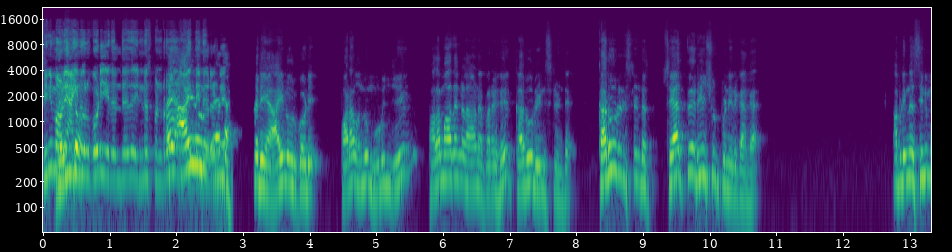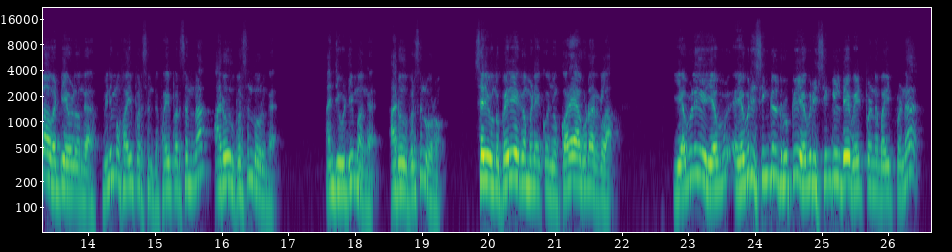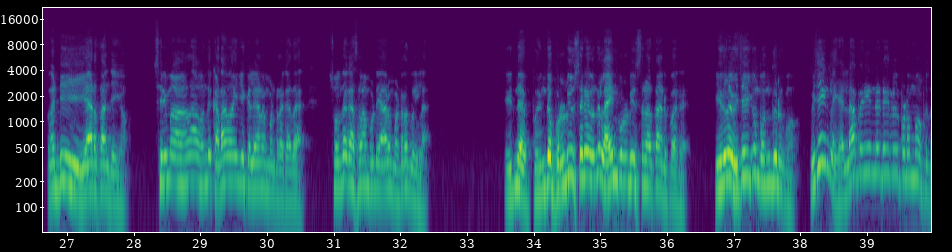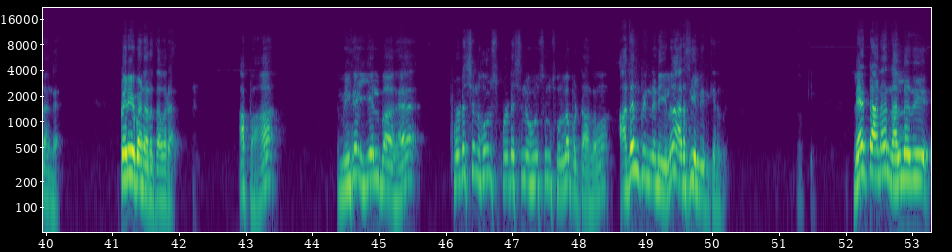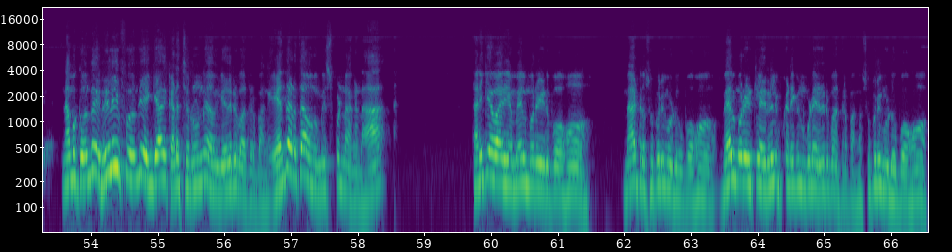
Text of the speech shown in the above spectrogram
சினிமாவிலே. ஐநூறு கோடி இருந்தது இன்வெஸ்ட் பண்றோம். சரி ஐநூறு கோடி. படம் வந்து முடிஞ்சு பல மாதங்கள் ஆன பிறகு கரூர் இன்சிடென்ட் கரூர் இன்சிடென்ட் சேர்த்து ரீஷூட் பண்ணியிருக்காங்க. அப்படின்னா சினிமா வட்டி எவ்வளோங்க மினிமம் ஃபைவ் பர்சன்ட் ஃபைவ் பர்சன்ட்னா அறுபது பர்சன்ட் வருங்க. அஞ்சு வட்டிமாங்க அறுபது பர்சன்ட் வரும். சரி உங்கள் பெரிய கம்பெனி கொஞ்சம் குறையாக கூட இருக்கலாம். எவ்வளவு every single rupee every single day wait பண்ண வெயிட் பண்ண வட்டி ஏறத்தான் செய்யும். சினிமாலாம் வந்து கடன் வாங்கி கல்யாணம் பண்ணுற கதை. சொந்த காசெல்லாம் போட்டு யாரும் பண்ணுறது இல்லை இந்த இந்த ப்ரொடியூசரே வந்து லைன் ப்ரொடியூசராக தான் இருப்பார். இதில் விஜய்க்கும் பங்கு இருக்கும். விஜய் இல்லை எல்லா பெரிய நடிகர்கள் படமும் அப்படிதாங்க பெரிய பேனரை தவிர. அப்ப மிக இயல்பாக ப்ரொடக்ஷன் ஹவுஸ் ப்ரொடக்ஷன் ஹவுஸ்னு சொல்லப்பட்டாலும் அதன் பின்னணியிலும் அரசியல் இருக்கிறது. ஓகே லேட்டானா நல்லது. நமக்கு வந்து ரிலீஃப் வந்து எங்கேயாவது கிடைச்சிரும்னு அவங்க எதிர்பார்த்திருப்பாங்க. எந்த இடத்த அவங்க மிஸ் பண்ணாங்கன்னா தணிக்கை வாரிய மேல்முறையீடு போகும் மேட்ரு சுப்ரீம் கோர்ட்டுக்கு போகும் மேல்முறையீட்டில் ரிலீஃப் கிடைக்கும்னு கூட எதிர்பார்த்திருப்பாங்க. சுப்ரீம் கோர்ட்டுக்கு போகும்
